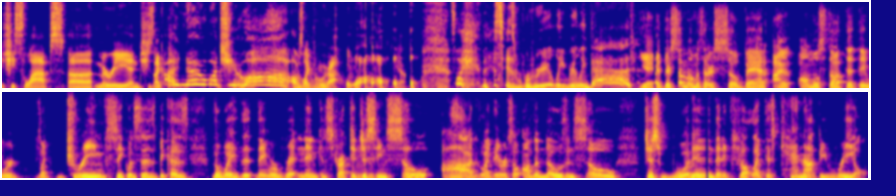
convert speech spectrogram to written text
she slaps uh, marie and she's like i know what you are i was like whoa Yeah. it's like this is really really bad Yeah, there's some moments that are so bad. I almost thought that they were like dream sequences because the way that they were written and constructed just seems so odd. Like they were so on the nose and so just wooden that it felt like this cannot be real.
